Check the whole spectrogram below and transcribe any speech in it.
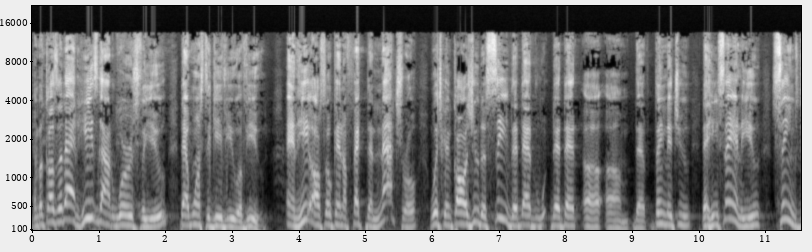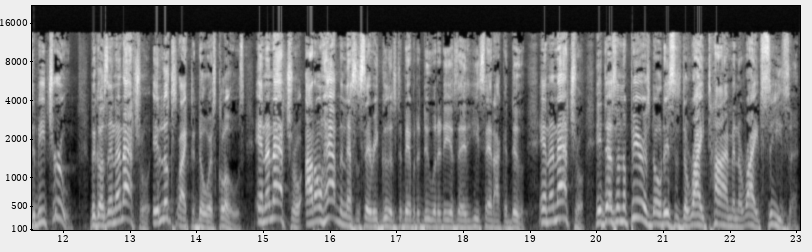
And because of that, he's got words for you that wants to give you a view. And he also can affect the natural, which can cause you to see that that that that uh, um, that thing that you that he's saying to you seems to be true. Because in the natural, it looks like the door is closed. In the natural, I don't have the necessary goods to be able to do what it is that he said I could do. In the natural, it doesn't appear as though this is the right time and the right season.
